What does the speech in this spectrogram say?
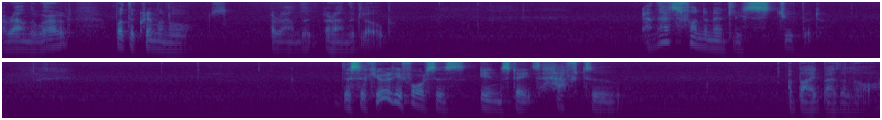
around the world, but the criminals around the, around the globe. And that's fundamentally stupid. The security forces in states have to abide by the law.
